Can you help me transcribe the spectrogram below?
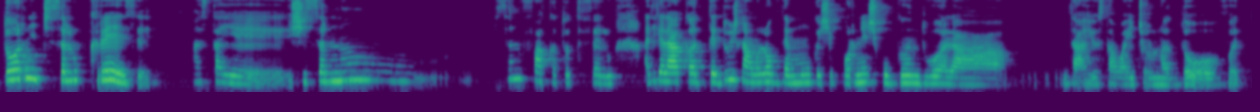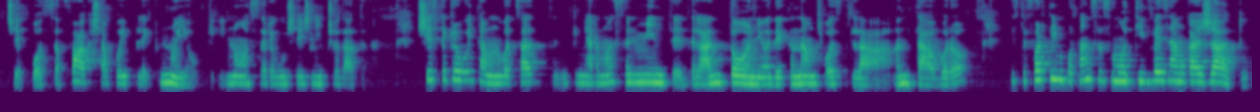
dornici să lucreze. Asta e. Și să nu să nu facă tot felul. Adică dacă te duci la un loc de muncă și pornești cu gândul ăla da, eu stau aici o lună, două, văd ce pot să fac și apoi plec. Nu e ok, nu o să reușești niciodată. Și este greu, uite, am învățat, mi-a rămas în minte de la Antonio, de când am fost la, în tabără, este foarte important să-ți motivezi angajatul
